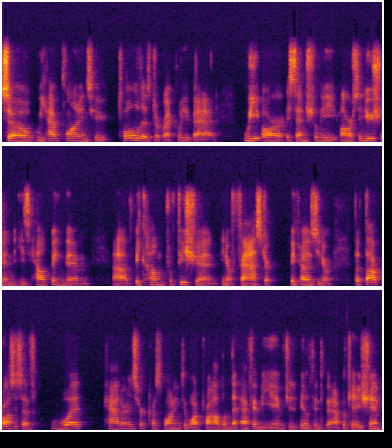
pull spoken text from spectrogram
So we have clients who told us directly that we are essentially our solution is helping them uh, become proficient, you know, faster because you know the thought process of what patterns are corresponding to what problem, the FMEA, which is built into the application,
